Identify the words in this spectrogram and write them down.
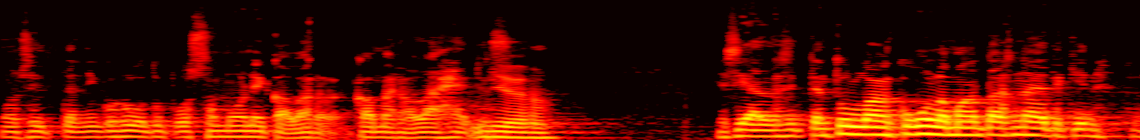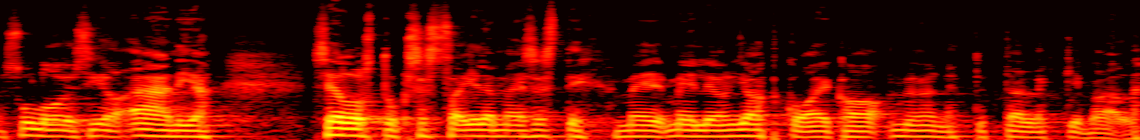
on sitten niin Ruutuplussan monikameran lähetys. Joo. Ja siellä sitten tullaan kuulemaan taas näitäkin suloisia ääniä selostuksessa ilmeisesti. Me, meille on jatkoaikaa myönnetty tälle keväälle.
